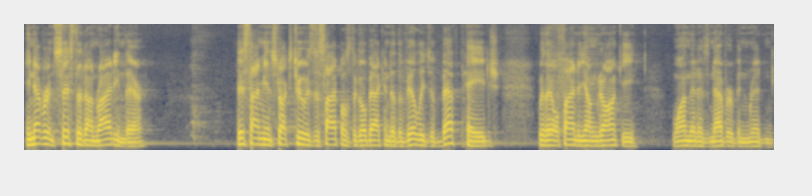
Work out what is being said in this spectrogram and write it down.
He never insisted on riding there. This time he instructs two of his disciples to go back into the village of Bethphage, where they will find a young donkey, one that has never been ridden.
